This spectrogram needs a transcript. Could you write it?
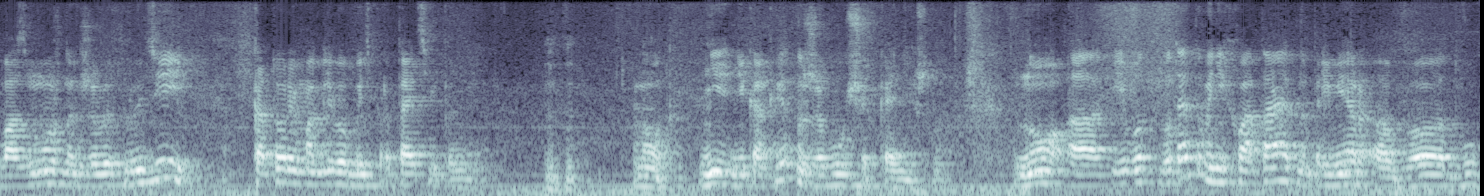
возможных живых людей, которые могли бы быть прототипами. Ну, вот. не, не конкретно живущих, конечно. Но э, и вот, вот этого не хватает, например, в двух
